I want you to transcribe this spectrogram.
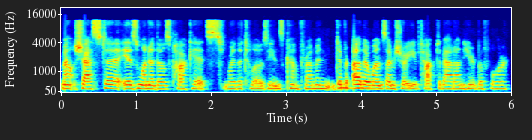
Mount Shasta is one of those pockets where the Telosians come from, and different Mhm. other ones I'm sure you've talked about on here before.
